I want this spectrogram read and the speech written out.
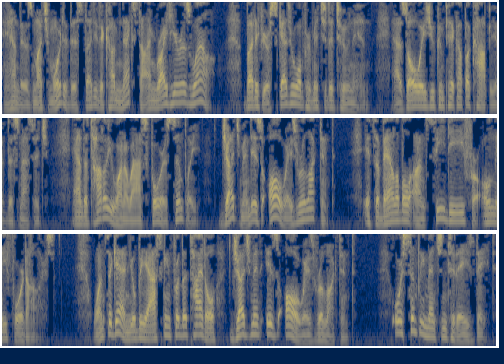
And there's much more to this study to come next time right here as well. But if your schedule won't permit you to tune in, as always, you can pick up a copy of this message. And the title you want to ask for is simply, Judgment is Always Reluctant. It's available on CD for only $4. Once again, you'll be asking for the title, Judgment is Always Reluctant. Or simply mention today's date.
